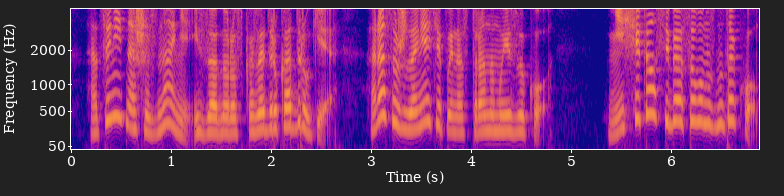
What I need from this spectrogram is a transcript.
— оценить наши знания и заодно рассказать друг о друге, раз уж занятие по иностранному языку. Не считал себя особым знатоком,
